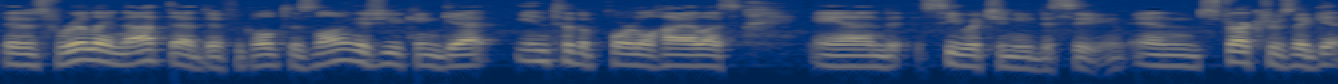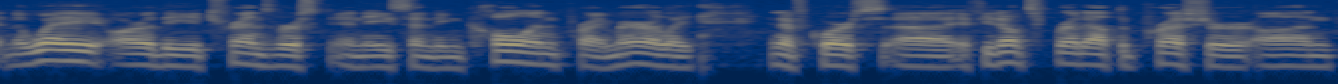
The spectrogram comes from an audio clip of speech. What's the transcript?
that it's really not that difficult as long as you can get into the portal hilus and see what you need to see. And structures that get in the way are the transverse and ascending colon primarily. And of course, uh, if you don't spread out the pressure on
